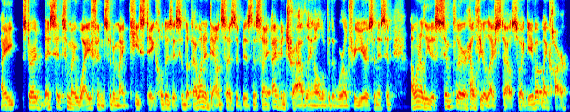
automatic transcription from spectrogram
I started, I said to my wife and sort of my key stakeholders, I said, look, I want to downsize the business. I, I'd been traveling all over the world for years. And I said, I want to lead a simpler, healthier lifestyle. So I gave up my car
